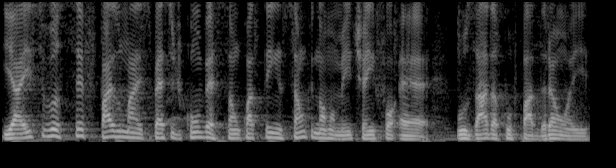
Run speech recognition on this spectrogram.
e aí, se você faz uma espécie de conversão com a tensão que normalmente é, é usada por padrão aí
